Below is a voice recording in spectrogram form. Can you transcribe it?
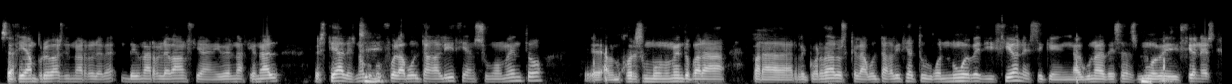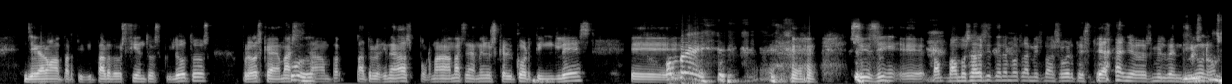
se hacían pruebas de una, releva- de una relevancia a nivel nacional bestiales, ¿no? Sí. Como fue la Vuelta a Galicia en su momento. Eh, a lo mejor es un buen momento para, para recordaros que la Vuelta a Galicia tuvo nueve ediciones y que en algunas de esas nueve ediciones llegaron a participar 200 pilotos, pruebas que además estaban pa- patrocinadas por nada más y nada menos que el corte inglés. Eh, ¡Hombre! sí, sí, eh, va- vamos a ver si tenemos la misma suerte este año 2021.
